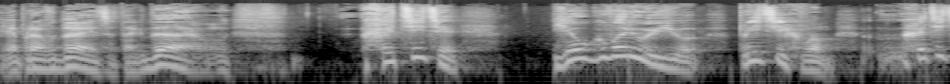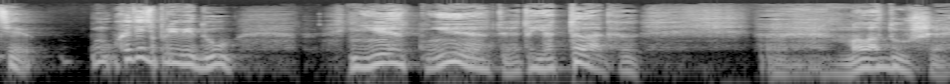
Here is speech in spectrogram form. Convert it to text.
и оправдается тогда. Хотите, я уговорю ее прийти к вам. Хотите, хотите, приведу. Нет, нет, это я так, э, малодушие.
